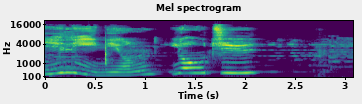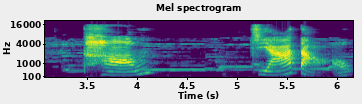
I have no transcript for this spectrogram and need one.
李明幽居，唐·贾岛。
